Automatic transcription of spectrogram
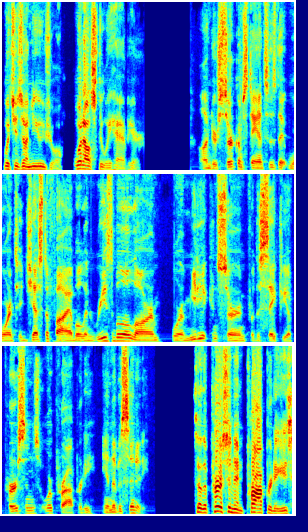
which is unusual. What else do we have here? under circumstances that warrant a justifiable and reasonable alarm or immediate concern for the safety of persons or property in the vicinity. So the person and properties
